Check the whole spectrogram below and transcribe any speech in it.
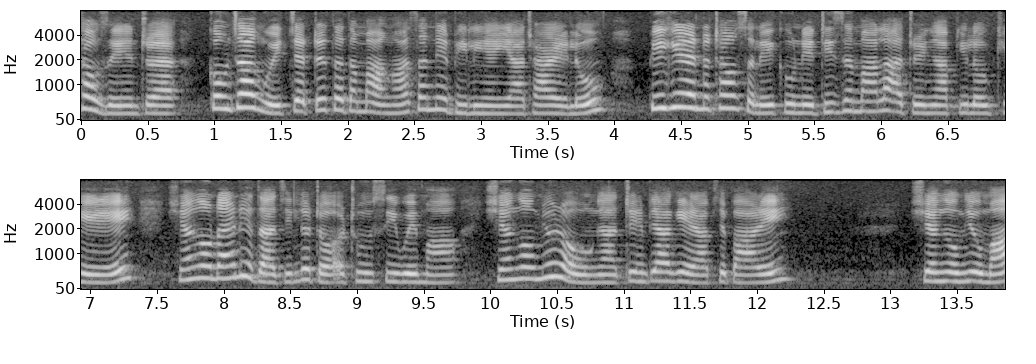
6စင်းအတွက်ကုန်ကျငွေကျပ်1.52ဘီလီယံရထားတယ်လို့ ပြီးခဲ့တဲ့2014ခုနှစ်ဒီဇင်ဘာလအတွင်းကပြုလုပ်ခဲ့တဲ့ရန်ကုန်တိုင်းဒေသကြီးလွှတ်တော်အထူးစည်းဝေးမှာရန်ကုန်မြို့တော်ဝန်ကတင်ပြခဲ့တာဖြစ်ပါတယ်။ရန်ကုန်မြို့မှာ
